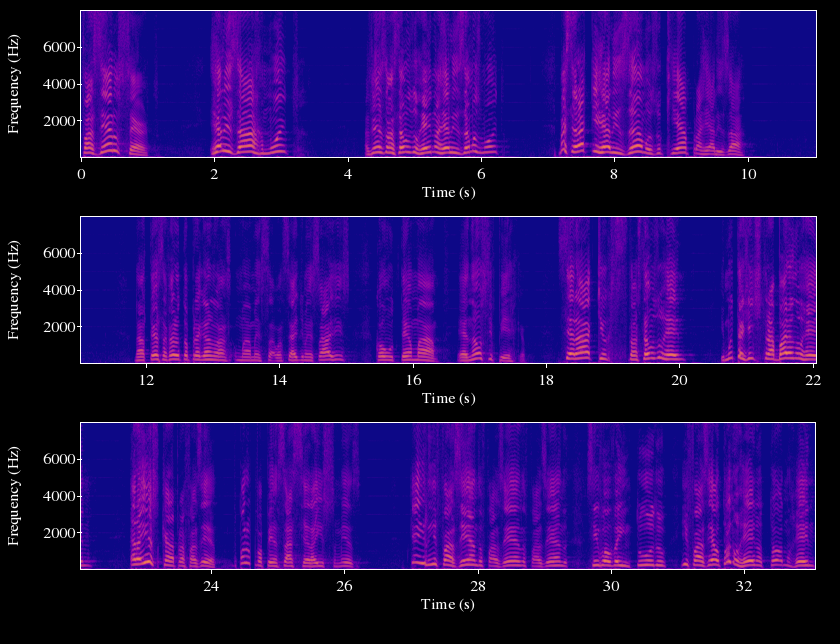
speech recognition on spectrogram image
fazer o certo, realizar muito. Às vezes nós estamos no reino, nós realizamos muito. Mas será que realizamos o que é para realizar? Na terça-feira eu estou pregando uma, uma, série de mensagens com o tema é, Não se perca. Será que nós estamos no reino e muita gente trabalha no reino? Era isso que era para fazer? Parou para pensar se era isso mesmo? Porque ir fazendo, fazendo, fazendo, se envolver em tudo e fazer, eu estou no reino, eu estou no reino.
